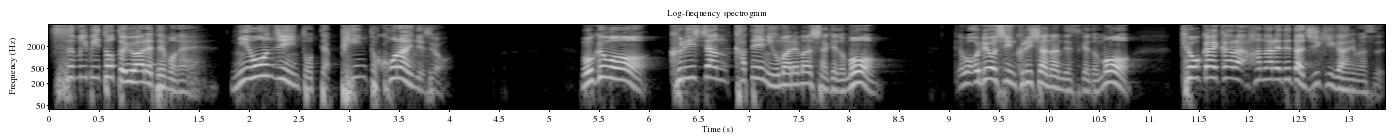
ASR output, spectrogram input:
罪人と言われてもね、日本人にとってはピンと来ないんですよ。僕もクリスチャン家庭に生まれましたけども、両親クリスチャンなんですけども、教会から離れてた時期があります。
